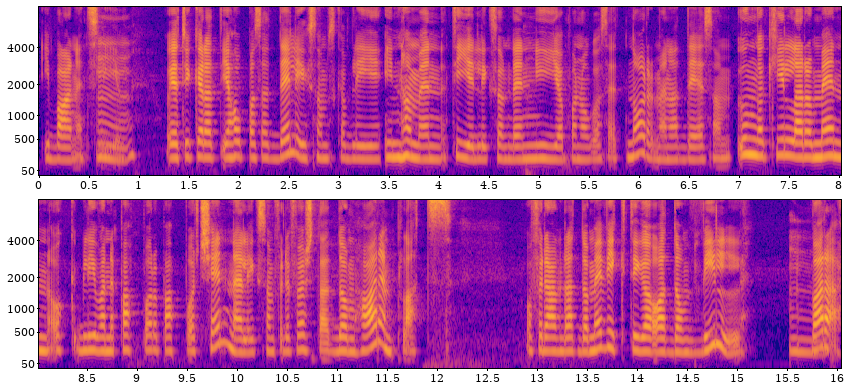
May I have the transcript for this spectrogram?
i barnets liv. Mm. Och jag tycker att jag hoppas att det liksom ska bli inom en tid liksom den nya på något sätt normen. Att det är som unga killar och män och blivande pappor och pappor känner liksom för det första att de har en plats. Och för det andra att de är viktiga och att de vill vara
